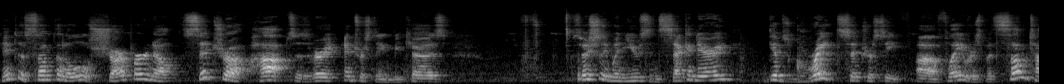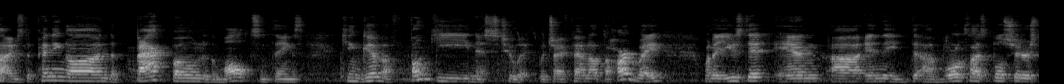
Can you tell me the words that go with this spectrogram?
hint of something a little sharper. Now, Citra hops is very interesting because, especially when used in secondary, gives great citrusy uh, flavors, but sometimes, depending on the backbone of the malts and things, can give a funkiness to it, which I found out the hard way when I used it in, uh, in the uh, World Class Bullshitters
